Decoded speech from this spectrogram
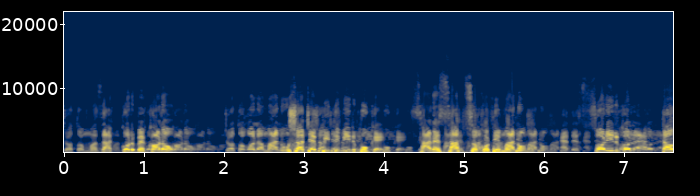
যত মজাক করবে করো। যতগুলো মানুষ আছে পৃথিবীর বুকে, সাড়ে সাতশো কোটি মানুষ, এদের শরীরগুলো একটাও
